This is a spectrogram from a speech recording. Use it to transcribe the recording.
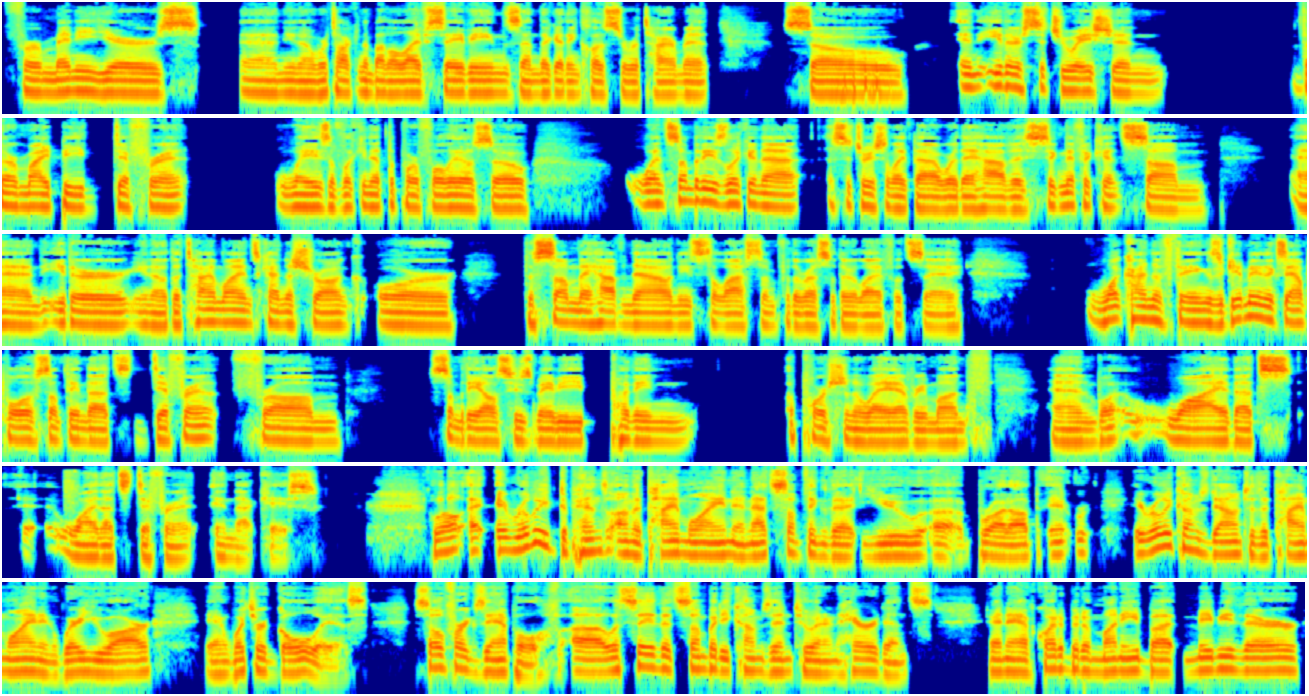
for many years. And, you know, we're talking about a life savings and they're getting close to retirement. So in either situation, there might be different ways of looking at the portfolio. So when somebody's looking at a situation like that where they have a significant sum and either, you know, the timeline's kind of shrunk or the sum they have now needs to last them for the rest of their life, let's say, what kind of things, give me an example of something that's different from somebody else who's maybe putting a portion away every month and what, why that's, why that's different in that case. Well, it really depends on the timeline, and that's something that you uh, brought up. It it really comes down to the timeline and where you are and what your goal is. So, for example, uh, let's say that somebody comes into an inheritance and they have quite a bit of money, but maybe they're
